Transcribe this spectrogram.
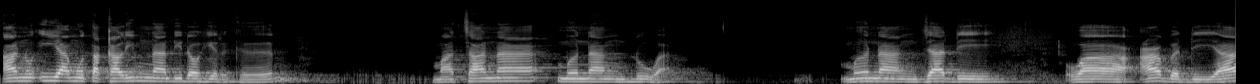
anu ia mutakalimna didohirkan macana menang dua. menang jadi wa abdiya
